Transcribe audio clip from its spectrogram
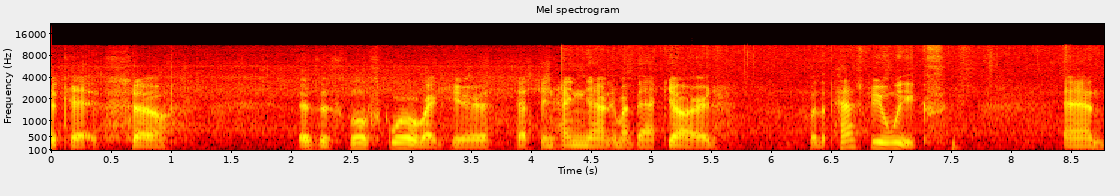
Okay, so there's this little squirrel right here that's been hanging out in my backyard for the past few weeks. And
